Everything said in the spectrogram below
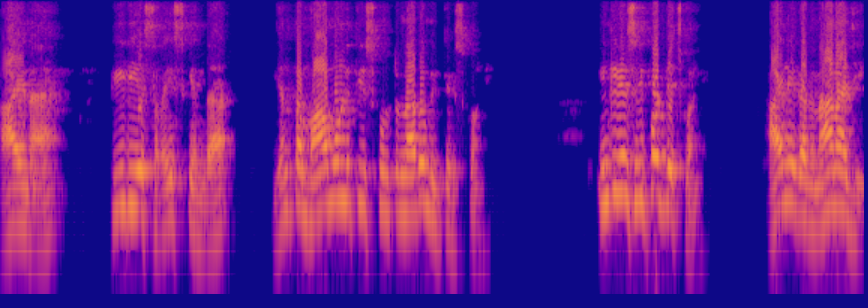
ఆయన పీడిఎస్ రైస్ కింద ఎంత మామూలు తీసుకుంటున్నారో మీకు తెలుసుకోండి. ఇంటెలిజెన్స్ రిపోర్ట్ తెచ్చుకోండి. ఆయనే కాదు నానాజీ.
